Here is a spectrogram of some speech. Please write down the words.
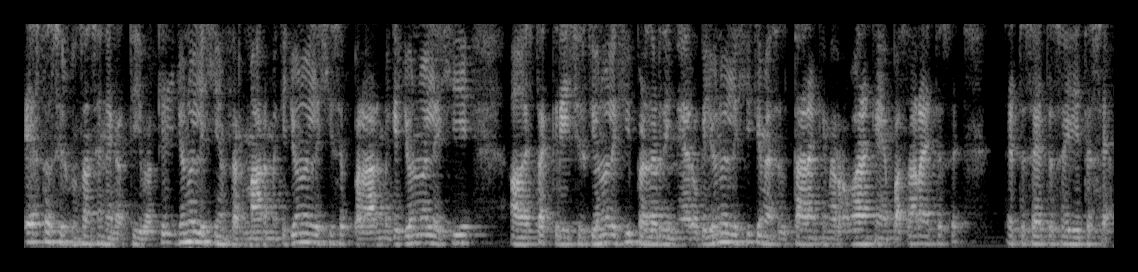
esta circunstancia negativa, que yo no elegí enfermarme, que yo no elegí separarme, que yo no elegí uh, esta crisis, que yo no elegí perder dinero, que yo no elegí que me asaltaran, que me robaran, que me pasara, etc., etc., etc., etc.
